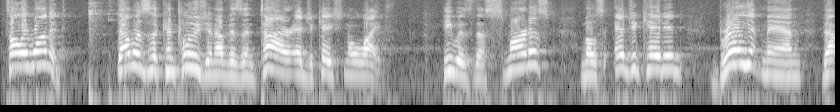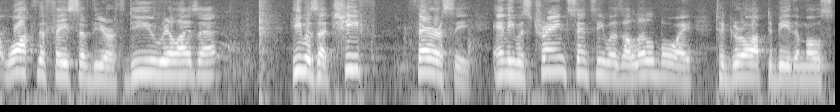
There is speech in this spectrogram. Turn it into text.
That's all he wanted. That was the conclusion of his entire educational life. He was the smartest, most educated, brilliant man that walked the face of the earth. Do you realize that? He was a chief Pharisee, and he was trained since he was a little boy to grow up to be the most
